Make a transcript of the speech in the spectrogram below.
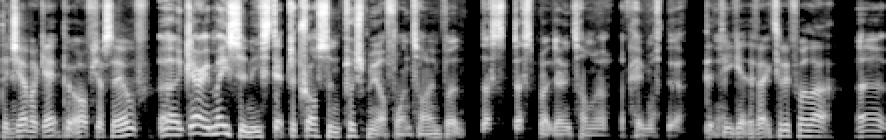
Did you ever get put off yourself? Uh, Gary Mason, he stepped across and pushed me off one time, but that's that's about the only time I, I came off there. Did he get the victory for that? Uh,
